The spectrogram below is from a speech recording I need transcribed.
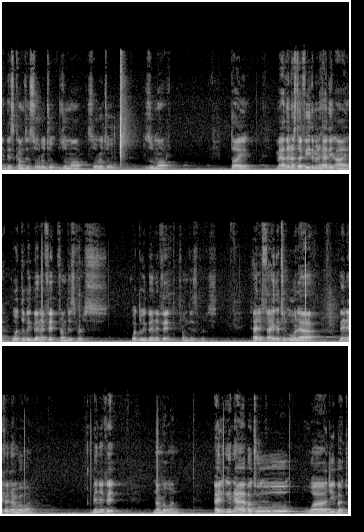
and this comes in Surah Zumar Surah Zumar طيب ماذا نستفيد من هذه الآية What do we benefit from this verse What do we benefit from this verse الفائدة الأولى benefit number one benefit number one الإنابة واجبة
